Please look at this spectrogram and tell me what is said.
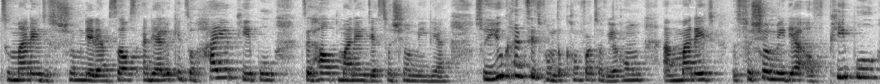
to manage the social media themselves and they're looking to hire people to help manage their social media. So you can sit from the comfort of your home and manage the social media of people,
